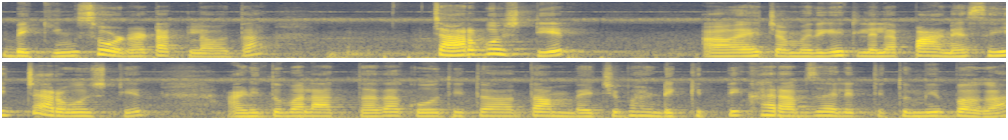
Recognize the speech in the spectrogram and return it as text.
बेकिंग सोडा टाकला होता. चार गोष्टी आहेत. ह्याच्यामध्ये घेतलेल्या पाण्यासहित चार गोष्टी आहेत. आणि तुम्हाला आत्ता दाखवू तिथं तांब्याची भांडी किती खराब झालेत ते तुम्ही बघा.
